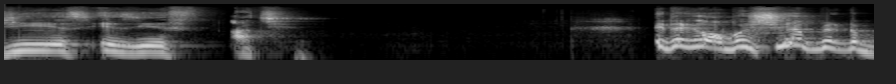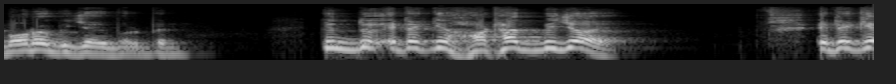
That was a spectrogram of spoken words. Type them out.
জিএস, এজিএস আছে। এটাকে অবশ্যই আপনি একটা বড় বিজয় বলবেন। কিন্তু এটা কি হঠাৎ বিজয়? এটা কি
